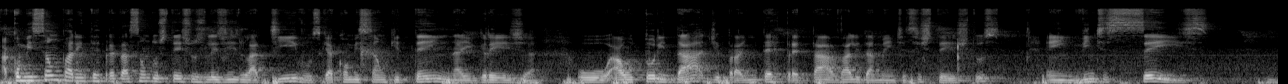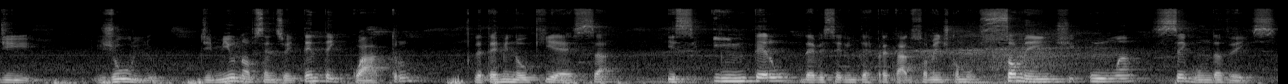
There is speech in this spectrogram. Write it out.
A comissão para interpretação dos textos legislativos, que é a comissão que tem na igreja a autoridade para interpretar validamente esses textos, em 26 de julho de 1984, determinou que essa esse íntero deve ser interpretado somente como somente uma segunda vez.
